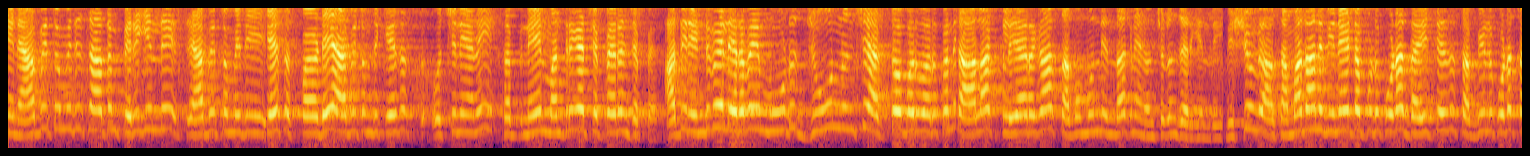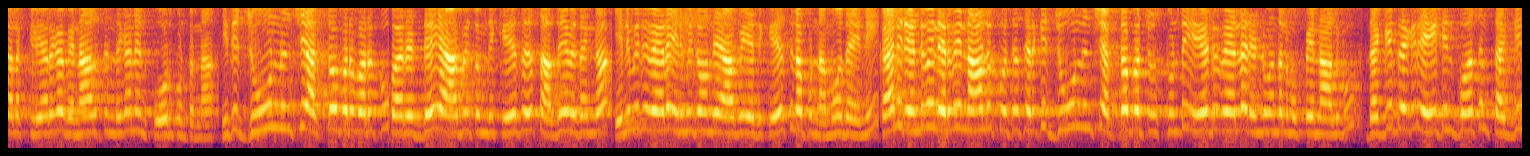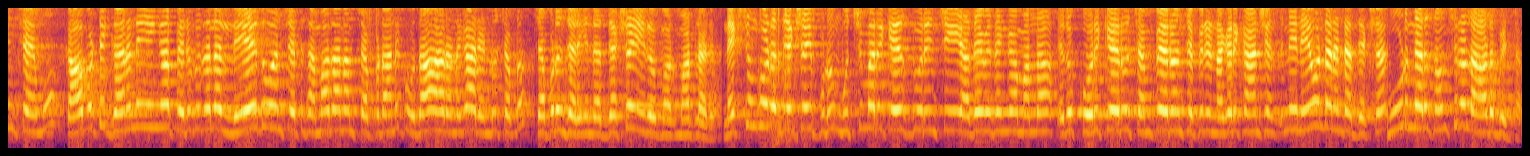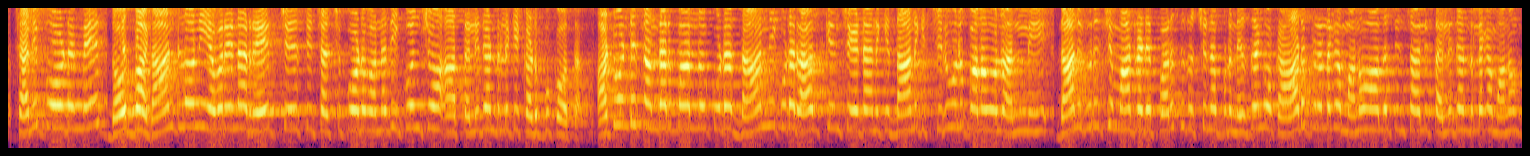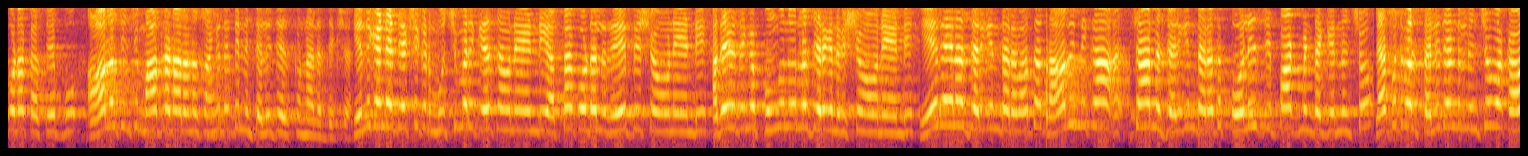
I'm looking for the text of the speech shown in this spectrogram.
నేను యాభై తొమ్మిది శాతం పెరిగింది యాభై తొమ్మిది కేసెస్ పర్ డే యాభై తొమ్మిది కేసెస్ వచ్చినాయని నేను మంత్రి గారు చెప్పారని చెప్పారు. అది రెండు వేల ఇరవై మూడు జూన్ నుంచి అక్టోబర్ వరకు చాలా క్లియర్గా సభ ముందు ఇందాక నేను ఉంచడం జరిగింది. విషయం సమాధానం వినేటప్పుడు కూడా దయచేసి సభ్యులు కూడా చాలా క్లియర్గా వినాల్సిందిగా నేను కోరుకుంటున్నా. ఇది జూన్ నుంచి అక్టోబర్ వరకు పర్ డే యాభై తొమ్మిది కేసెస్ అదే విధంగా ఎనిమిది వేల ఎనిమిది వందల యాభై ఐదు కేసులు అప్పుడు నమోదైనవి కానీ రెండు వేల ఇరవై నాలుగు వచ్చేసరికి జూన్ నుంచి అక్టోబర్ చూసుకుంటే ఏడు వేల రెండు వందల ముప్పై నాలుగు దగ్గర దగ్గర ఎయిటీన్ పర్సెంట్ తగ్గించాము కాబట్టి గణనీయంగా పెరుగుదల లేదు అని చెప్పి సమాధానం చెప్పడానికి ఉదాహరణగా రెండు చెప్పడం చెప్పడం జరిగింది. అధ్యక్ష ఇది మాట్లాడు. నెక్స్ట్ ఇంకోటి అధ్యక్ష ఇప్పుడు ముచ్చుమరి కేసు గురించి అదే విధంగా మళ్ళా ఏదో కొరికారు చంపారు అని చెప్పి నగరి కాన్షియన్స్ నేనేమంటానంటే అధ్యక్ష మూడున్నర సంవత్సరాల ఆడబిడ్డ చనిపోవడమే దౌర్భాగ్యం. దాంట్లోని ఎవరైనా రేప్ చేసి చచ్చిపోవడం అన్నది కొంచెం ఆ తల్లిదండ్రులకి కడుపు కోత. అటువంటి సందర్భాల్లో కూడా దాన్ని కూడా రాజకీయం చేయడానికి దానికి చిరువులు పొలవులు అల్లి దాని గురించి మాట్లాడే పరిస్థితి వచ్చినప్పుడు నిజంగా ఒక ఆడపిల్లలుగా మనం ఆలోచించాలి తల్లిదండ్రులుగా మనం కూడా కాసేపు ఆలోచించి మాట్లాడాలన్న సంగతి అయితే నేను తెలియజేసుకున్నాను అధ్యక్ష. ఎందుకంటే అధ్యక్ష ఇక్కడ ముచ్చిమరి కేసు అవనేయండి అత్తాకోడలు రేప్ విషయం అవనేయండి అదే విధంగా పొంగునూరులో జరిగిన విషయం అవనేయండి. ఏదైనా జరిగిన తర్వాత ప్రాథమిక విచారణ జరిగిన తర్వాత పోలీస్ డిపార్ట్మెంట్ దగ్గర నుంచో లేకపోతే వాళ్ళ తల్లిదండ్రుల నుంచో ఒక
